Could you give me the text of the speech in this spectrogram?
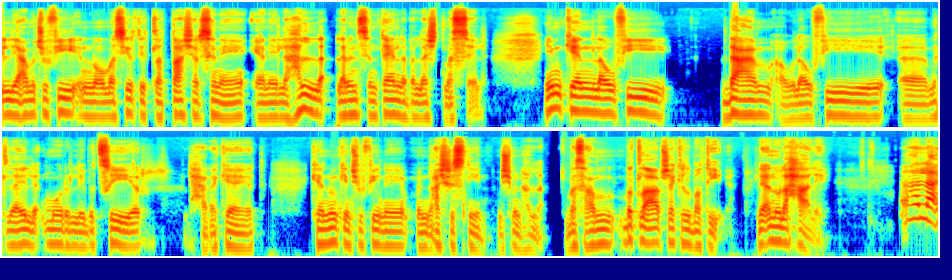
اللي عم تشوفيه إنه مسيرتي 13 سنة يعني لهلأ لمن سنتين لبلشت تمثل يمكن لو في دعم أو لو في آه، مثل هاي الأمور اللي بتصير الحركات كان ممكن تشوفيني من عشر سنين مش من هلأ. بس عم بطلع بشكل بطيء لأنه لحالي. هلأ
